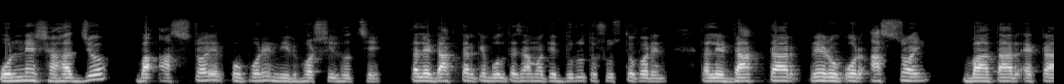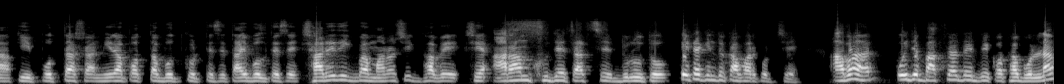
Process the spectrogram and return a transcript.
অন্যের সাহায্য বা আশ্রয়ের উপরে নির্ভরশীল হচ্ছে। তাহলে ডাক্তারকে বলতেছে, আমাকে দ্রুত সুস্থ করেন। তাহলে ডাক্তারের ওপর আশ্রয় বা তার একটা কি প্রত্যাশা, নিরাপত্তা বোধ করতেছে, তাই বলতেছে, শারীরিক বা মানসিক ভাবে সে আরাম খুঁজে চাচ্ছে দ্রুত, এটা কিন্তু কাভার করছে। আবার ওই যে বাচ্চাদের যে কথা বললাম,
